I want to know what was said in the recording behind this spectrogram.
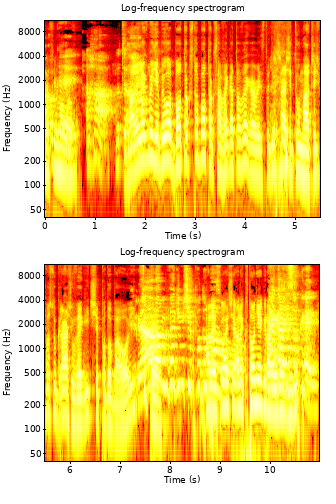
wersja filmowa. okej. Aha, no to No ale aha, jakby nie było, Botox to Botox, a Vega to Vega, więc tu nie trzeba się tłumaczyć, po prostu grałaś u Wegi, ci się podobało i. Grałam, Wegi mi się podobało. Ale słuchajcie, ale kto nie grał u Vega Wegi? jest okej.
